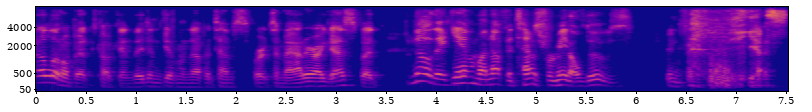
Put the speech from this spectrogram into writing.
I, a little bit cooking. They didn't give him enough attempts for it to matter, I guess. But no, they gave him enough attempts for me to lose. In, yes,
